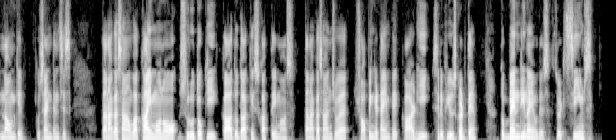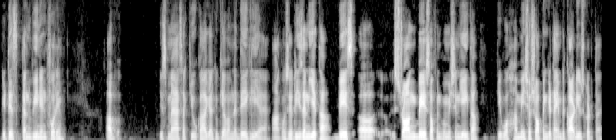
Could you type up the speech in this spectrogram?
नाउन के कुछ सेंटेंसेस। तनाका सान व काइमोनो शुरू तो की, का दो दाके सुकाते मास। तनाका सान जो है, शॉपिंग के टाइम पे कार्ड ही सिर्फ़ यूज़ करते हैं। तो बेंडी ना दिस सो it seems it is convenient for him अब इसमें ऐसा क्यों कहा गया? क्योंकि अब हमने देख लिया है आँखों से। रीज़न ये था, base strong base of information यही था कि वो हमेशा शॉपिंग के टाइम पे कार्ड यूज़ करता है।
